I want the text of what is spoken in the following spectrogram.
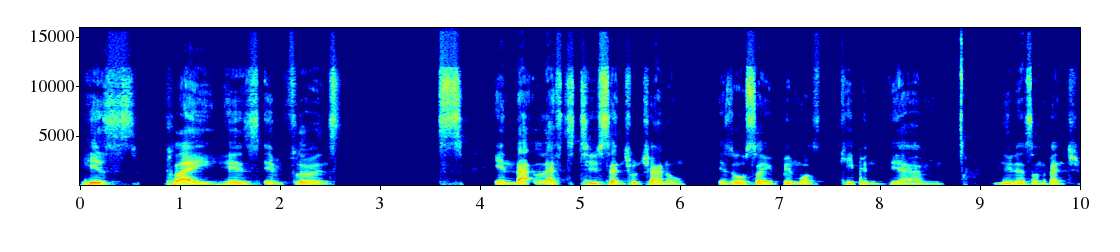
his play, his influence in that left to central channel is also been what's keeping the um, Nunez on the bench.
